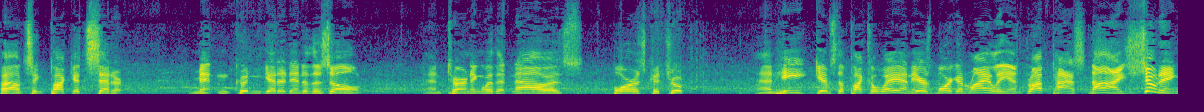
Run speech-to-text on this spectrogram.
Bouncing puck at center. Minten couldn't get it into the zone. And turning with it now is Boris Katchouk. And he gives the puck away, and here's Morgan Rielly and drop pass Knies shooting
